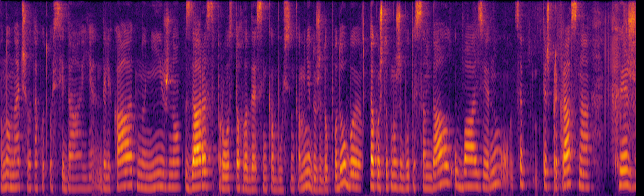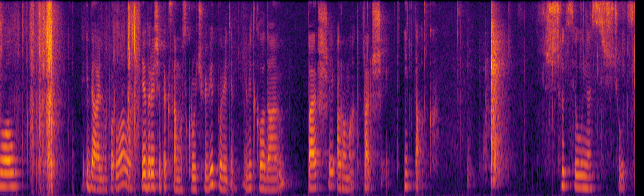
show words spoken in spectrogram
воно наче отак от осідає, делікатно, ніжно. Зараз просто гладесенька бусинка. Мені дуже до вподоби. Також тут може бути сандал у базі. Ну, це теж прекрасна кежуал. Ідеально порвала. Я, до речі, так само скручую відповіді. Відкладаю перший аромат. Перший. І так. Що це у нас? Що це?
